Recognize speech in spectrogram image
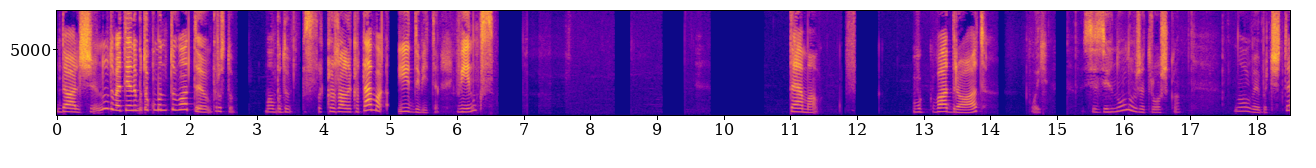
Далі. Ну, давайте я не буду коментувати, просто мав буду казали, яка тема. І дивіться. Вінкс. Тема в- квадрат. Ой, зігнуло вже трошки. Ну, вибачте.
